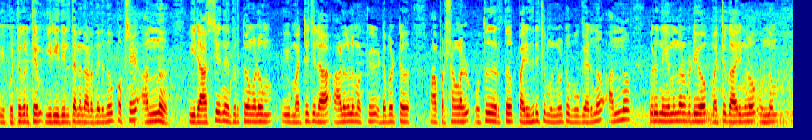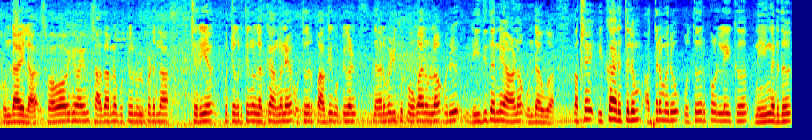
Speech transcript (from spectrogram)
ഈ കുറ്റകൃത്യം ഈ രീതിയിൽ തന്നെ നടന്നിരുന്നു. പക്ഷേ അന്ന് ഈ രാഷ്ട്രീയ നേതൃത്വങ്ങളും ഈ മറ്റ് ചില ആളുകളുമൊക്കെ ഇടപെട്ട് ആ പ്രശ്നങ്ങൾ ഒത്തുതീർത്ത് പരിഹരിച്ച് മുന്നോട്ട് പോവുകയായിരുന്നു അന്ന് ഒരു നിയമ നടപടിയോ മറ്റു കാര്യങ്ങളോ ഒന്നും ഉണ്ടായില്ല. സ്വാഭാവികമായും സാധാരണ കുട്ടികൾ ഉൾപ്പെടുന്ന ചെറിയ കുറ്റകൃത്യങ്ങളിലൊക്കെ അങ്ങനെ ഒത്തുതീർപ്പാക്കി കുട്ടികൾ നേർവഴിക്ക് പോകാനുള്ള ഒരു രീതി തന്നെയാണ് ഉണ്ടാവുക. പക്ഷേ ഇക്കാര്യത്തിലും അത്തരമൊരു ഒത്തുതീർപ്പുകളിലേക്ക് നീങ്ങരുത്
